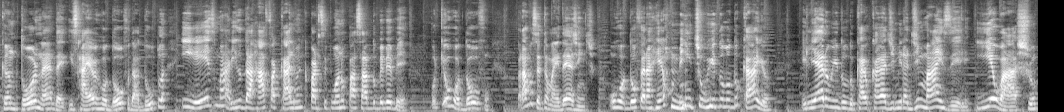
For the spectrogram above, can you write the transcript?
cantor, né? Da Israel e Rodolfo, da dupla, e ex-marido da Rafa Kalimann, que participou ano passado do BBB. Porque o Rodolfo, para você ter uma ideia, gente, o Rodolfo era realmente o ídolo do Caio. Ele era o ídolo do Caio, o Caio admira demais ele. E eu acho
